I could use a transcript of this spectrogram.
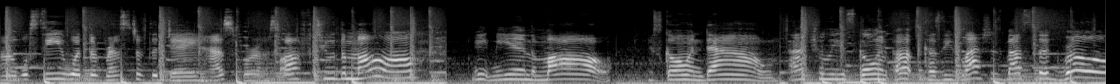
uh, we'll see what the rest of the day has for us. Off to the mall. Meet me in the mall. It's going down. Actually, it's going up because these lashes about to grow.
